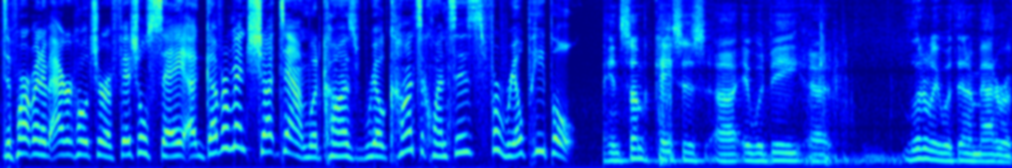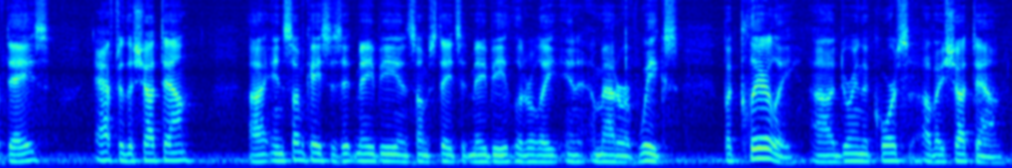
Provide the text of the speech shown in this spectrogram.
Department of Agriculture officials say a government shutdown would cause real consequences for real people. In some cases, uh, it would be uh, literally within a matter of days after the shutdown. Uh, in some cases, it may be, in some states, it may be literally in a matter of weeks. But clearly, uh, during the course of a shutdown,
